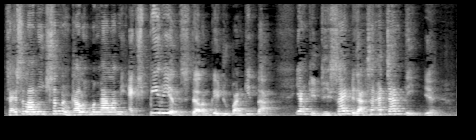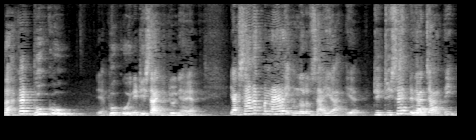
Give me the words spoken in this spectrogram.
Saya selalu senang kalau mengalami experience dalam kehidupan kita yang didesain dengan sangat cantik ya. Bahkan buku ya, buku ini desain judulnya ya. Yang sangat menarik menurut saya ya, didesain dengan cantik.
